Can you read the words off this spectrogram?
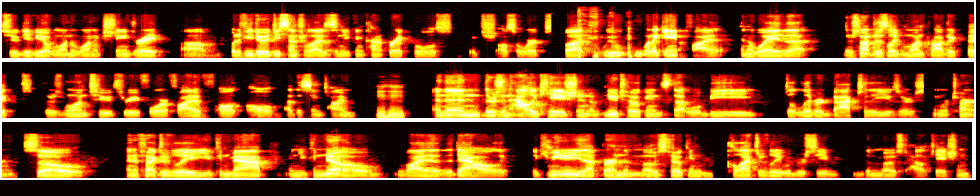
to give you a one-to-one exchange rate. Um, but if you do it decentralized then you can kind of break rules which also works. But we, we want to gamify it in a way that there's not just like one project picked there's one two three four five all, all at the same time. Mm-hmm. And then there's an allocation of new tokens that will be delivered back to the users in return. So, and effectively, you can map and you can know via the DAO, like the community that burned the most token collectively would receive the most allocation.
